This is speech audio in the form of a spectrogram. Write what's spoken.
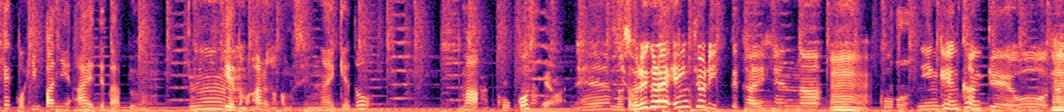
結構頻繁に会えてた分っうんていうのもあるのかもしれないけど、まあ高校生はね、まあそれぐらい遠距離って大変なうん。こう人間関係を仲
